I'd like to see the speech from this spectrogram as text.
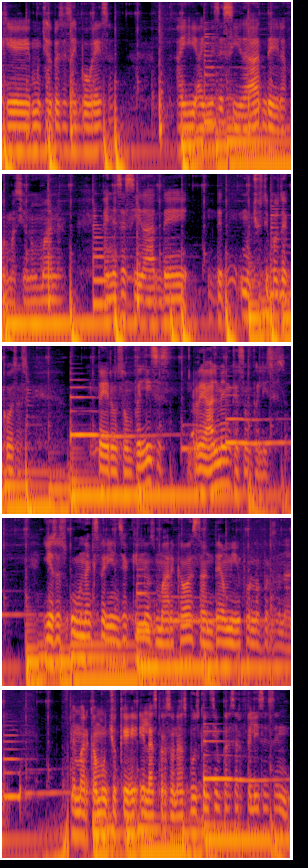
que muchas veces hay pobreza, hay, hay necesidad de la formación humana, hay necesidad de, de muchos tipos de cosas, pero son felices, realmente son felices. Y eso es una experiencia que nos marca bastante a mí por lo personal. Me marca mucho que las personas busquen siempre ser felices en,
